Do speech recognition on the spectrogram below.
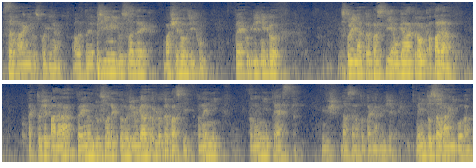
selhání hospodina, ale to je přímý důsledek vašeho hříchu. To je jako když někdo stojí nad propastí a udělá krok a padá. Tak to, že padá, to je jenom důsledek toho, že udělal krok do propasti. To není, to není trest, když dá se na to tak nahlížet. Není to selhání Boha,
